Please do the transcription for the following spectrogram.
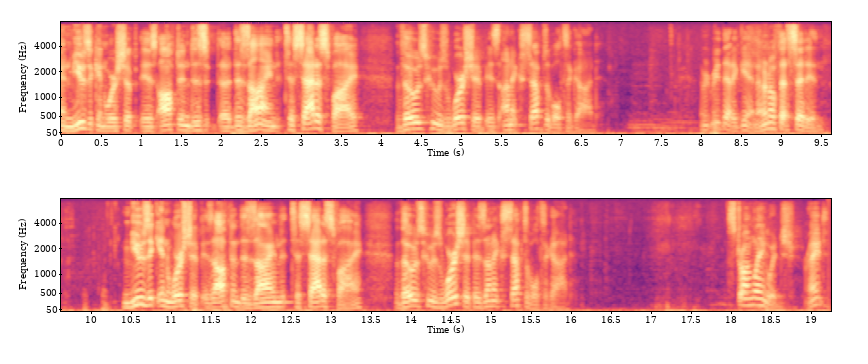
And music in worship is often des- uh, designed to satisfy those whose worship is unacceptable to God. Let me read that again. I don't know if that set in. Music in worship is often designed to satisfy those whose worship is unacceptable to God. Strong language, right?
